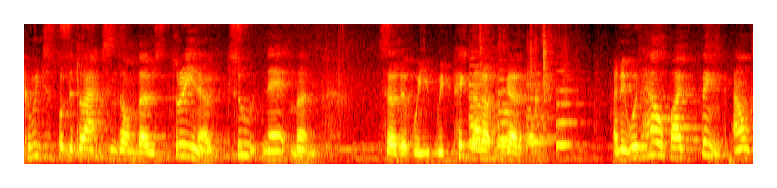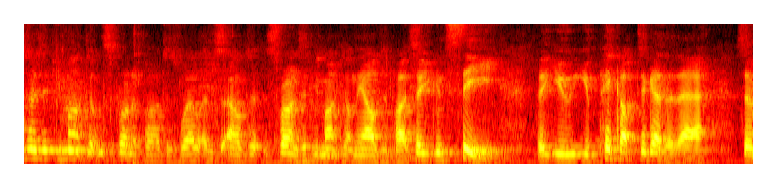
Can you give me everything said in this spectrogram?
Can we just put a little accent on those three notes? To nehmen. So that we, we pick that up together. And it would help, I think, altos if you marked it on the soprano part as well, and alto, sopranos if you marked it on the alto part. So you can see that you, you pick up together there. So,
